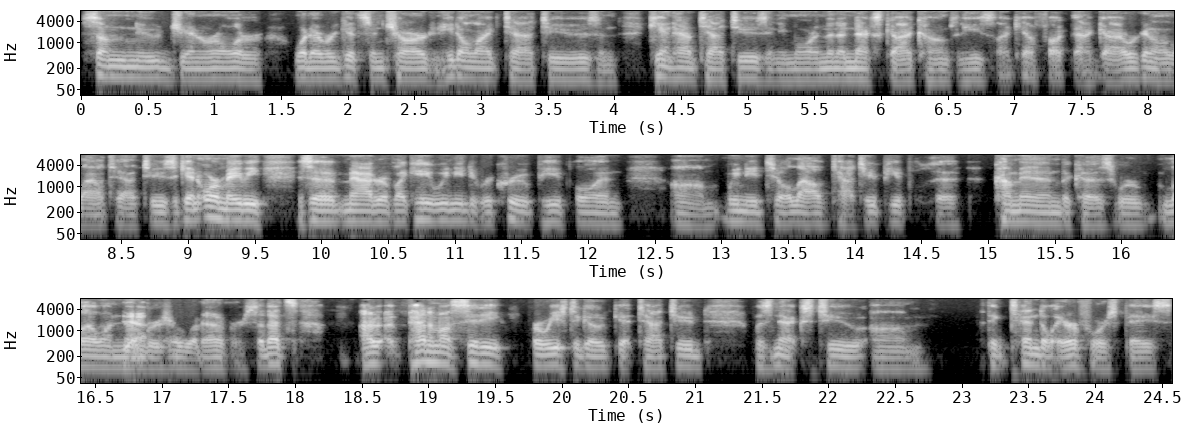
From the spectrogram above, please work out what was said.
some new general or whatever gets in charge and he don't like tattoos and can't have tattoos anymore. And then the next guy comes and he's like yeah fuck that guy. We're going to allow tattoos again. Or maybe it's a matter of like hey we need to recruit people and um, we need to allow tattoo people to come in because we're low on Yeah. numbers or whatever. So that's I, Panama City, where we used to go get tattooed, was next to um, I think Tyndall Air Force Base,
